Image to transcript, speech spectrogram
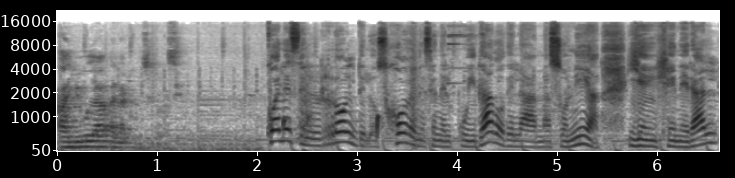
ayuda a la conservación. ¿Cuál es el rol de los jóvenes en el cuidado de la Amazonía y en general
